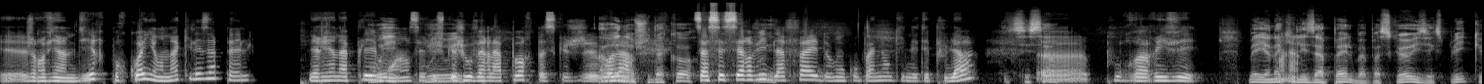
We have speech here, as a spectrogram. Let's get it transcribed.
J'en reviens à me dire pourquoi il y en a qui les appellent? A rien appelé, moi. Hein. C'est juste que j'ai ouvert la porte parce que je. Ah voilà. non, je suis d'accord. Ça s'est servi de la faille de mon compagnon qui n'était plus là. C'est ça. Euh, pour arriver. Mais il y en a qui les appellent bah, parce qu'ils expliquent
